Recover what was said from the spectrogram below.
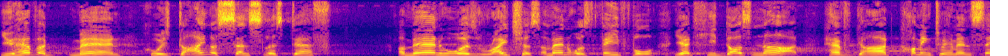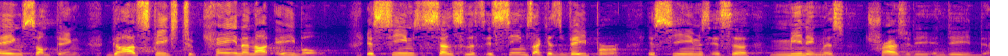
you have a man who is dying a senseless death. A man who was righteous, a man who was faithful, yet he does not have God coming to him and saying something. God speaks to Cain and not Abel. It seems senseless. It seems like it's vapor. It seems it's a meaningless tragedy indeed.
